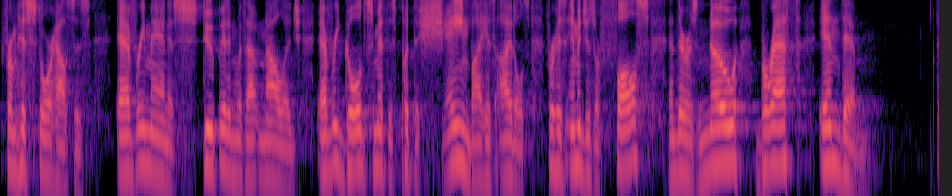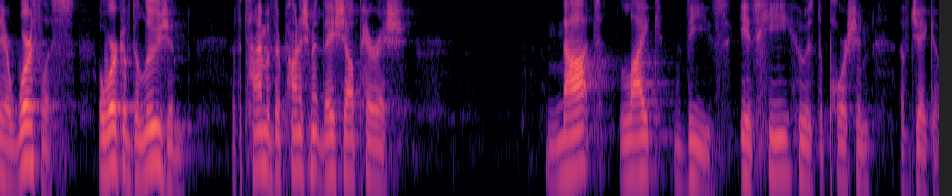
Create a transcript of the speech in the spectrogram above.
from his storehouses. Every man is stupid and without knowledge. Every goldsmith is put to shame by his idols, for his images are false, and there is no breath in them. They are worthless a work of delusion. At the time of their punishment, they shall perish. Not like these is he who is the portion of Jacob.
